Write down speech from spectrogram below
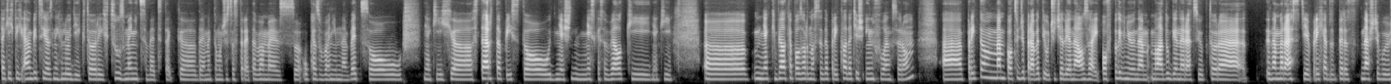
takých tých ambicioznych ľudí, ktorí chcú zmeniť svet, tak eh, dajme tomu, že sa stretávame s ukazovaním na vedcov, nejakých eh, startupistov, dnes, dneska sa veľký nejaký, uh, nejaký veľká pozornosť teda príklada tiež influencerom. A pritom mám pocit, že práve tí učitelia naozaj ovplyvňujú nám mladú generáciu, ktorá nám rastie, prichádza teraz, navštevujú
